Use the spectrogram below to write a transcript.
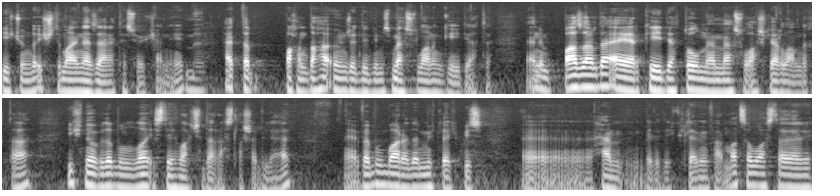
yekunda ictimai nəzarətə söykənir. Bəli. Hətta baxın daha öncə dediyimiz məhsulların qeydiyyatı. Yəni bazarda əgər qeydiyyatda olmayan məhsul aşkarlandıqda, ilk növbədə bununla istehlakçı da rastlaşa bilər və bu barədə mütləq biz həm belə deyək, kütləvi informasiya vasitələri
